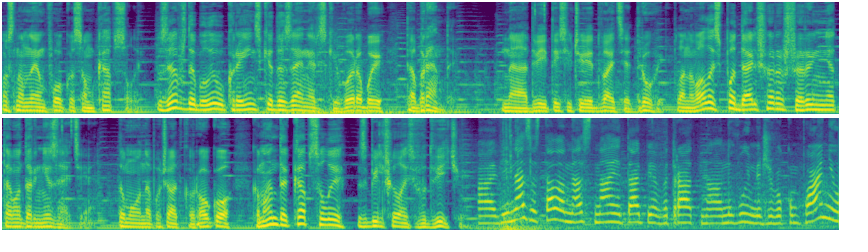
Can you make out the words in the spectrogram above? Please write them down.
Основним фокусом капсули завжди були українські дизайнерські вироби та бренди. На 2022 планувалось подальше розширення та модернізація. Тому на початку року команда капсули збільшилась вдвічі. Війна застала нас на етапі витрат на нову іміджову компанію.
